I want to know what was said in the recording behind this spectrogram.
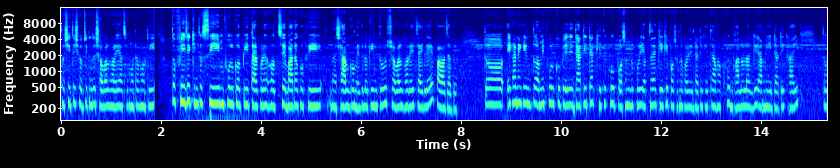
তো শীতের সবজি কিন্তু সবার ঘরেই আছে মোটামুটি। তো ফ্রিজে কিন্তু সিম, ফুলকপি, তারপরে হচ্ছে বাঁধাকপি, শালগম, এগুলো কিন্তু সবার ঘরে চাইলে পাওয়া যাবে। তো এখানে কিন্তু আমি ফুলকপি, এই ডাঁটিটা খেতে খুব পছন্দ করি। আপনারা কে কে পছন্দ করেন এই ডাঁটি খেতে? আমার খুব ভালো লাগে, আমি এই ডাঁটি খাই। তো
